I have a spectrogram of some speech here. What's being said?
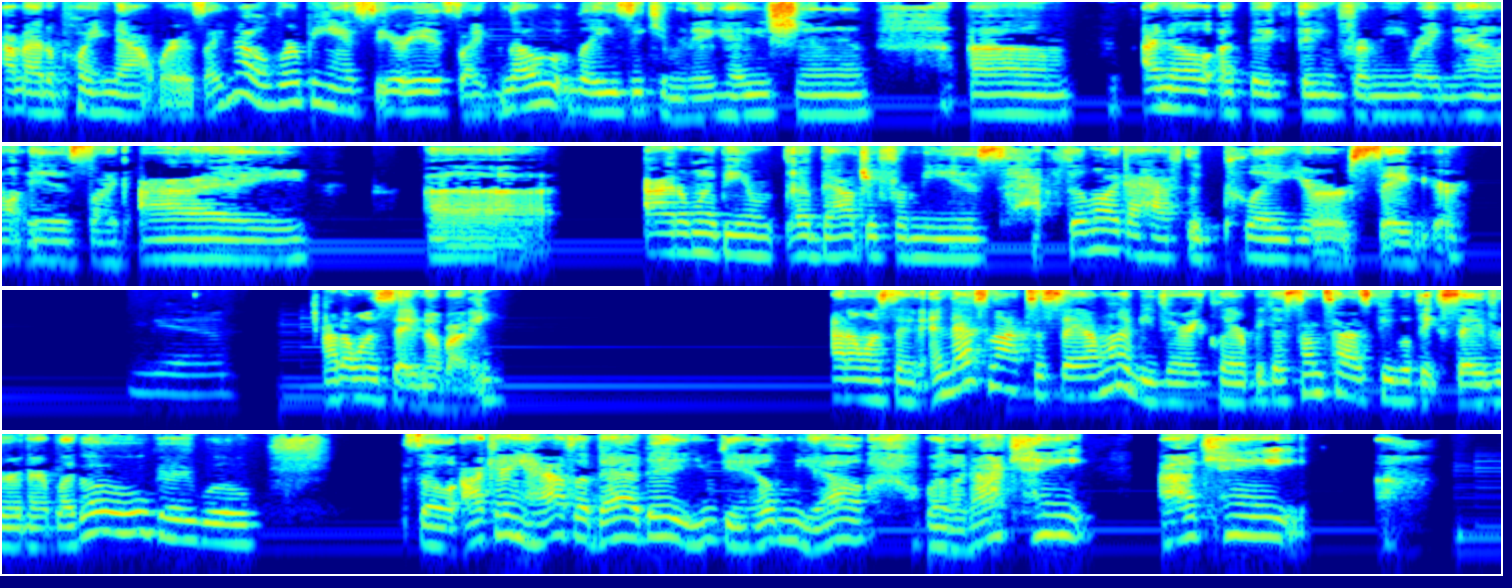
I'm at a point now where it's like, no, we're being serious. Like, no lazy communication. Um, I know a big thing for me right now is like, I, uh, I don't want to be a boundary for me is feeling like I have to play your savior. Yeah. I don't want to save nobody. I don't want to say, and that's not to say, I want to be very clear because sometimes people think savior and they're like, oh, okay, well, so I can't have a bad day. You can help me out. Or like, I can't, I can't,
